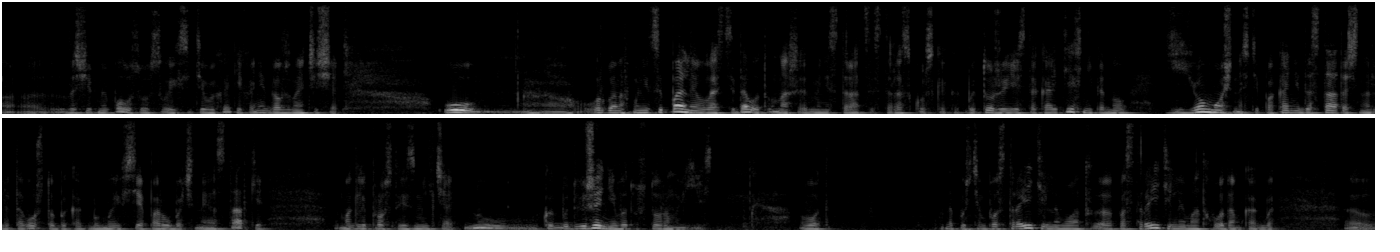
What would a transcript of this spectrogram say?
э, защитную полосу своих сетевых этих, они должны очищать. У э, органов муниципальной власти, да, вот у нашей администрации Староскольской, как бы тоже есть такая техника, но ее мощности пока недостаточно для того, чтобы как бы мы все порубочные остатки могли просто измельчать. Ну, как бы движение в эту сторону есть. Вот. Допустим, по строительному от- э, по строительным отходам, как бы, э,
